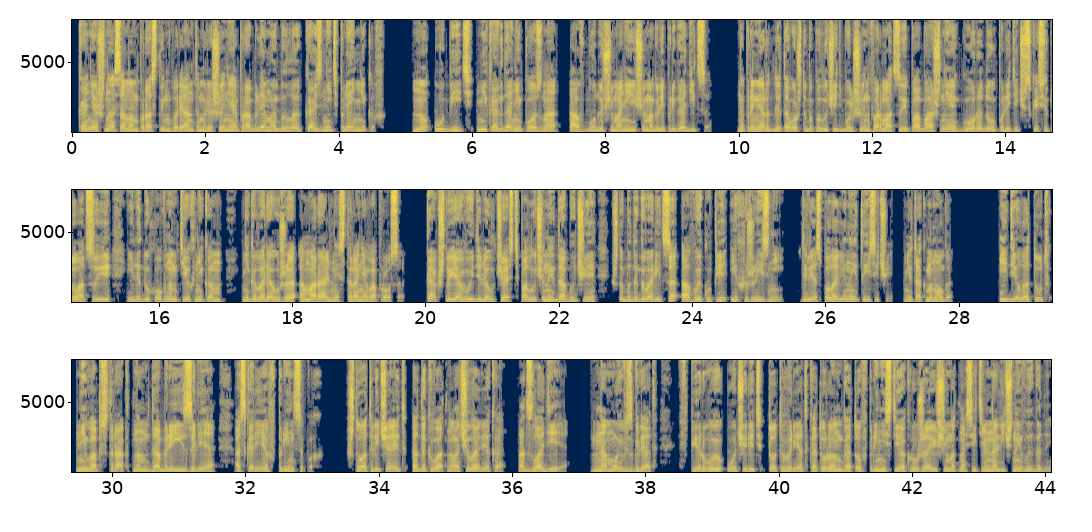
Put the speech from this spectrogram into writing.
Конечно, самым простым вариантом решения проблемы было казнить пленников. Но убить никогда не поздно, а в будущем они еще могли пригодиться. Например, для того, чтобы получить больше информации по башне, городу, политической ситуации или духовным техникам, не говоря уже о моральной стороне вопроса. Так что я выделил часть полученной добычи, чтобы договориться о выкупе их жизней. Две с половиной тысячи, не так много. И дело тут не в абстрактном добре и зле, а скорее в принципах. Что отличает адекватного человека от злодея? На мой взгляд, в первую очередь тот вред, который он готов принести окружающим относительно личной выгоды.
